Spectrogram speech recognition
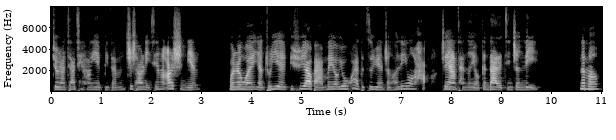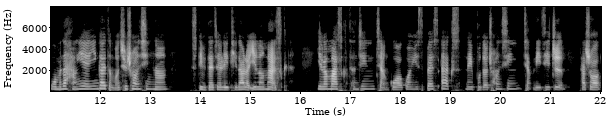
就让家禽行业比咱们至少领先了二十年。我认为养猪业必须要把没有优化的资源整合利用好，这样才能有更大的竞争力。那么，我们的行业应该怎么去创新呢？Steve 在这里提到了 Elon Musk。Elon Musk 曾经讲过关于 SpaceX 内部的创新奖励机制。他说：“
